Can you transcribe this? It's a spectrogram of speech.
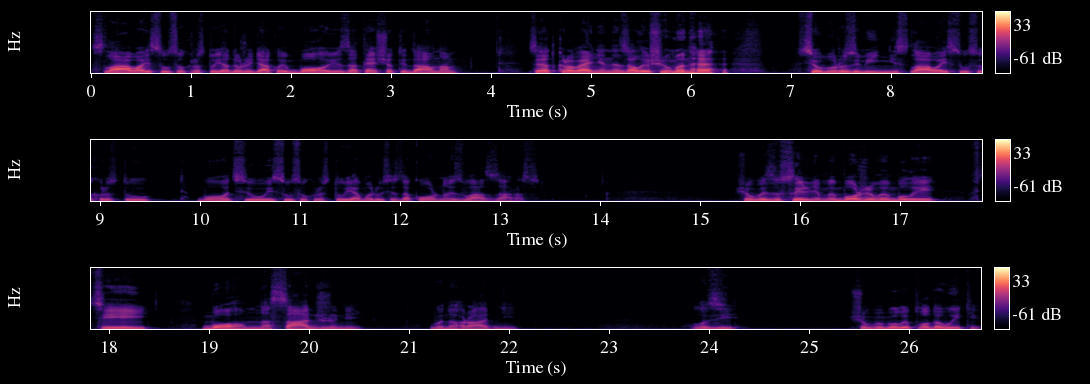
Слава Ісусу Христу! Я дуже дякую Богові за те, що Ти дав нам. Це откровення не залишив мене в цьому розумінні. Слава Ісусу Христу, Бо Отцю Ісусу Христу, я молюся за кожного з вас зараз. Щоб ви зусиллями Божими були в цій Богом насадженій виноградній лозі, щоб ви були плодовиті.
